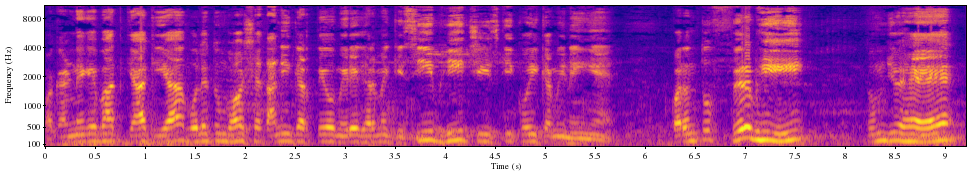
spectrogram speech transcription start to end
पकड़ने के बाद क्या किया? बोले, तुम बहुत शैतानी करते हो, मेरे घर में किसी भी चीज़ की कोई कमी नहीं है। परंतु फिर भी तुम जो है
